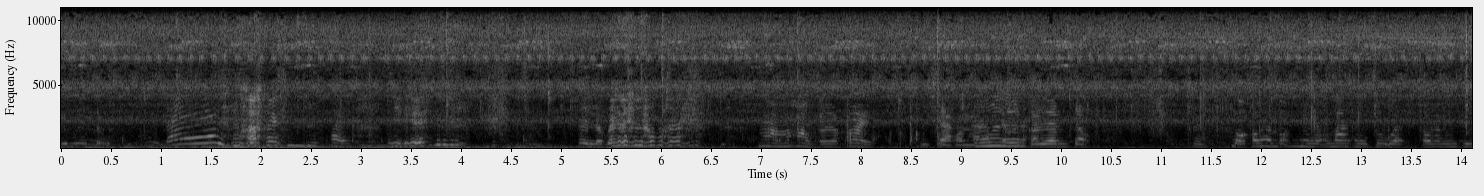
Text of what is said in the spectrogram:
ยืมเงินตัวแล่นมาไปนี่เด้เห็นแล้วไปเล่นแล้วมามามาเห่ากันแล้วค่อยวิชาคนมาโอ้ยแล้วก็เล่นจับบอกเขาให้บอกเมียเอมาใส่ตู้ไว้ตอนนั้นมันจะอยู่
